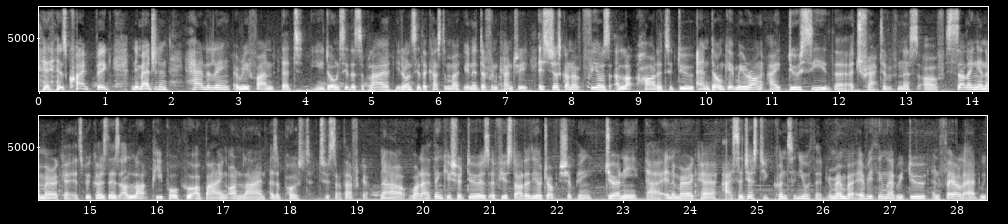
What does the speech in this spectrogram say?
is quite big. And imagine handling a refund that you don't see the supplier, you don't see the customer, in a different country. It's just gonna feels a lot harder to do. And don't get me wrong, I do see the attractiveness of selling in America America, it's because there's a lot people who are buying online as opposed to South Africa. Now, what I think you should do is if you started your drop shipping journey uh, in America, I suggest you continue with it. Remember, everything that we do and fail at, we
